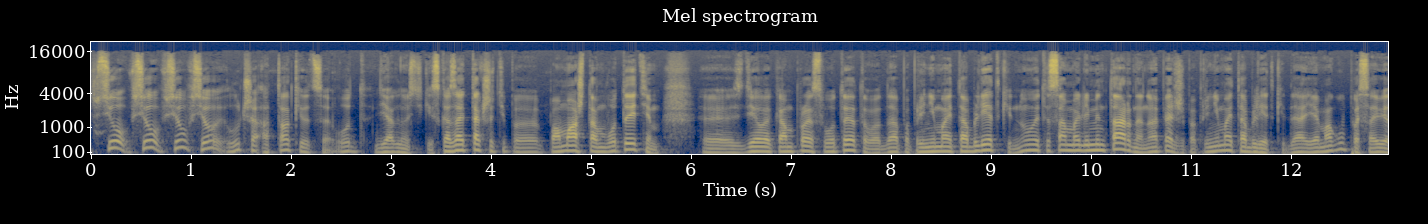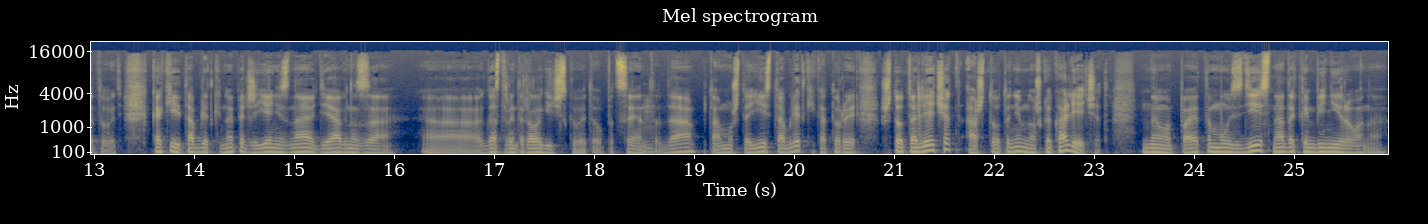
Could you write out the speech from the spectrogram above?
все, все, все, все лучше отталкиваться от диагностики. Сказать так, что типа помажь там вот этим, э, сделай компресс вот этого, да, попринимай таблетки, ну это самое элементарное, но опять же, попринимай таблетки, да, я могу посоветовать, какие таблетки, но опять же, я не знаю диагноза гастроэнтерологического этого пациента, mm. да, потому что есть таблетки, которые что-то лечат, а что-то немножко калечат. Ну, вот, поэтому здесь надо комбинированно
